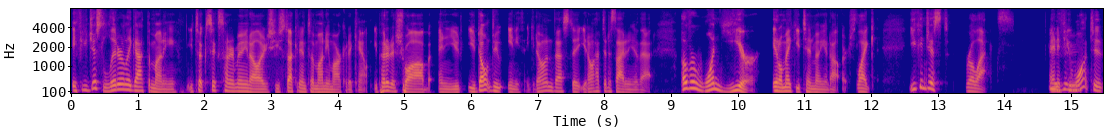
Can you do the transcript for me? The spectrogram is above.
if you just literally got the money, you took six hundred million dollars, you stuck it into a money market account, you put it at Schwab, and you you don't do anything, you don't invest it, you don't have to decide any of that. Over one year, it'll make you ten million dollars. Like you can just relax. And if you Mhm. want to,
